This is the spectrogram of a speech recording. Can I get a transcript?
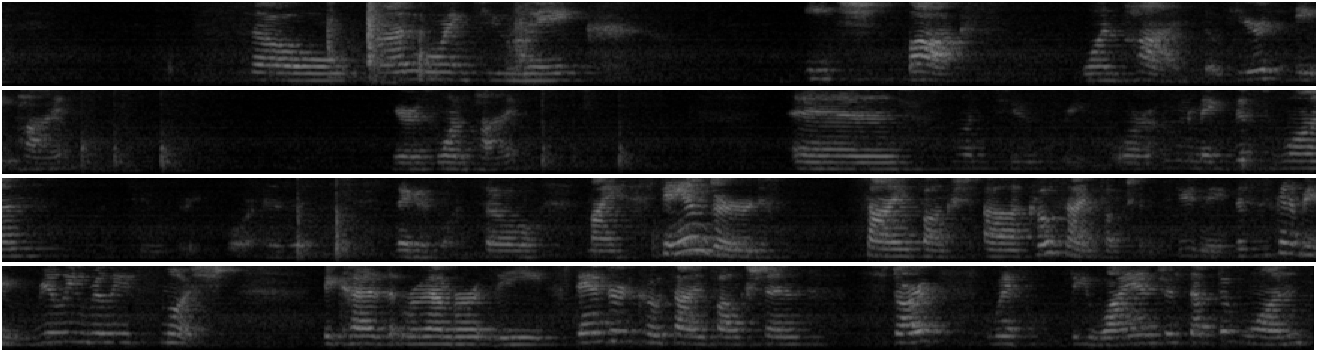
So I'm going to make each box 1 pi. So here's 8 pi. Here's 1 pi. And 1, 2, 3, 4. I'm going to make this 1, 1, 2, 3, 4, and this negative 1. So my standard sine function, uh, cosine function, excuse me, this is going to be really, really smushed because remember the standard cosine function starts with the y-intercept of 1,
